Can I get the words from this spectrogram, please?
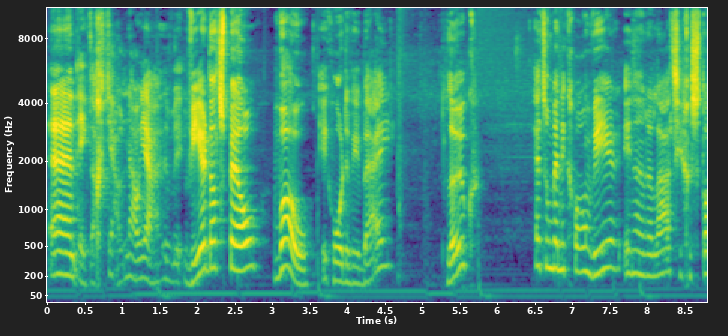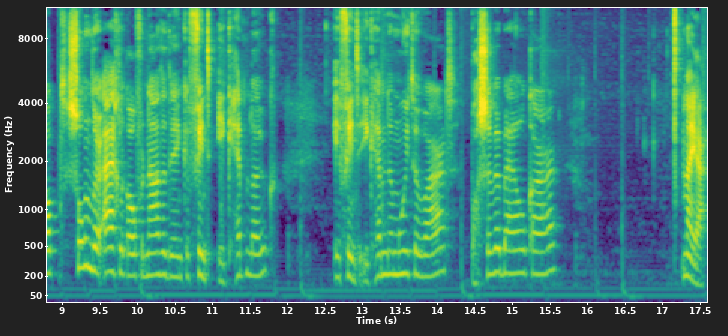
En ik dacht, ja, nou ja, weer dat spel. Wow, ik hoorde weer bij. Leuk. En toen ben ik gewoon weer in een relatie gestapt zonder eigenlijk over na te denken: vind ik hem leuk? Vind ik hem de moeite waard? Passen we bij elkaar? Nou ja,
